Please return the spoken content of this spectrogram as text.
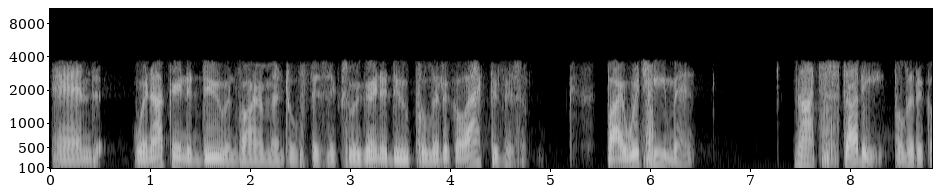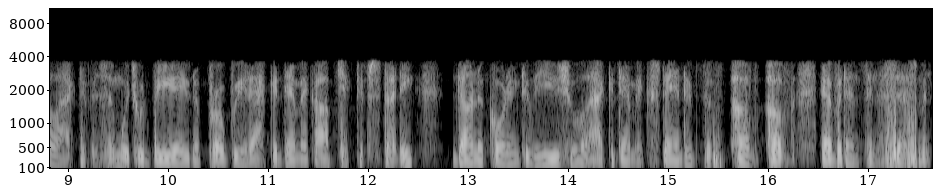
and we're not going to do environmental physics. We're going to do political activism. By which he meant not study political activism, which would be an appropriate academic objective study done according to the usual academic standards of, of, of evidence and assessment.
